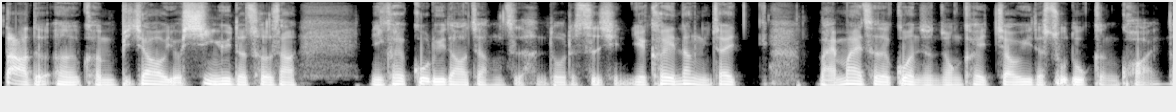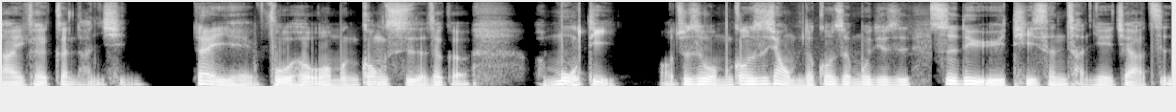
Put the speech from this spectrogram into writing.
大的呃可能比较有信誉的车商，你可以顾虑到这样子很多的事情，也可以让你在买卖车的过程中可以交易的速度更快，然后也可以更安心，这也符合我们公司的这个目的。哦，就是我们公司，像我们的公司目的是致力于提升产业价值，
